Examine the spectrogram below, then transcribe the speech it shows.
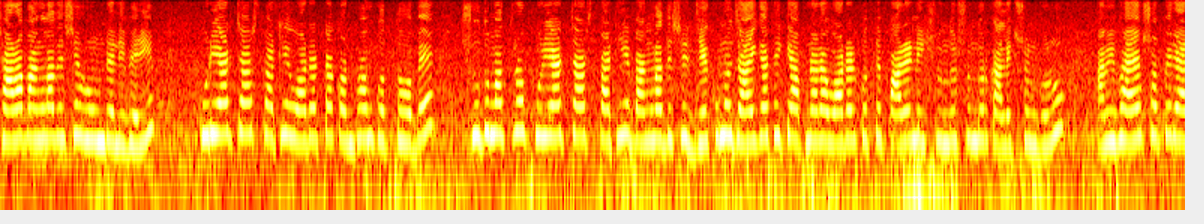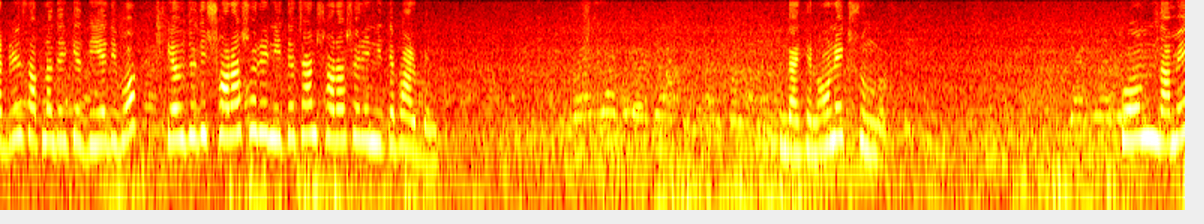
সারা বাংলাদেশে হোম ডেলিভারি কুরিয়ার চার্জ পাঠিয়ে অর্ডারটা কনফার্ম করতে হবে। শুধুমাত্র কুরিয়ার চার্জ পাঠিয়ে বাংলাদেশের যে কোনো জায়গা থেকে আপনারা অর্ডার করতে পারেন এই সুন্দর সুন্দর কালেকশনগুলো। আমি ভায়া শপের অ্যাড্রেস আপনাদেরকে দিয়ে দিব। কেউ যদি সরাসরি নিতে চান, সরাসরি নিতে পারবেন। দেখেন, অনেক সুন্দর। কম দামে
